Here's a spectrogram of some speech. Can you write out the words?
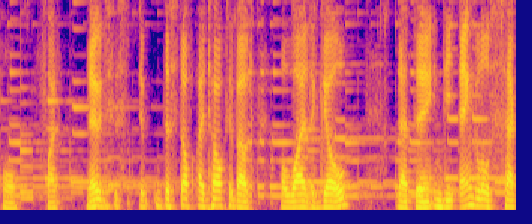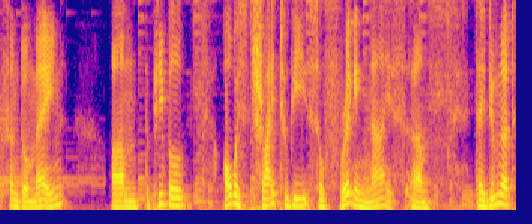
four, five. No, this is the stuff I talked about a while ago that uh, in the Anglo-Saxon domain Um, the people always try to be so frigging nice. Um, they do not.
